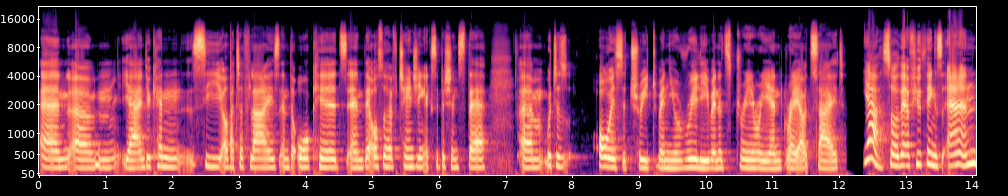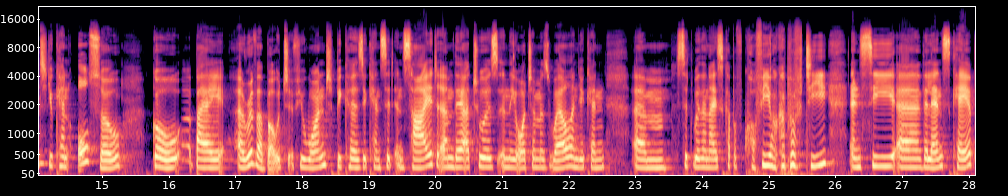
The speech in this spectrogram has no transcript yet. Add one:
And um, yeah, and you can see all the butterflies and the orchids, and they also have changing exhibitions there, um, which is always a treat when you're really, when it's dreary and gray outside. Yeah, so there are a few things. And you can also go by a riverboat if you want, because you can sit inside. Um, there are tours in the autumn as well, and you can um, sit with a nice cup of coffee or cup of tea and see uh, the landscape.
